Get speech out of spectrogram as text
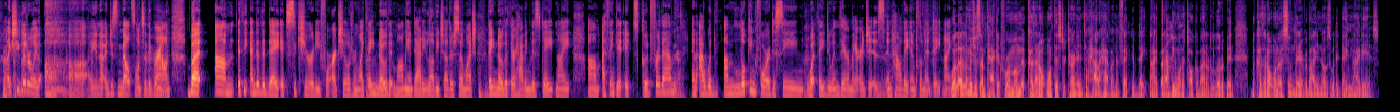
like she literally oh you know and just melts onto the ground but um at the end of the day it's security for our children like Uh-huh. they know that mommy and daddy love each other so much Mm-hmm. they know that they're having this date night um i think it, it's good for them Yeah. and i would i'm looking forward to seeing what they do in their marriages and how they implement date night Well, uh, let me just unpack it for a moment because I don't want this to turn into how to have an effective date night, but I Uh-huh. do want to talk about it a little bit because I don't want to assume that everybody knows what a date Mm-hmm. night is.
